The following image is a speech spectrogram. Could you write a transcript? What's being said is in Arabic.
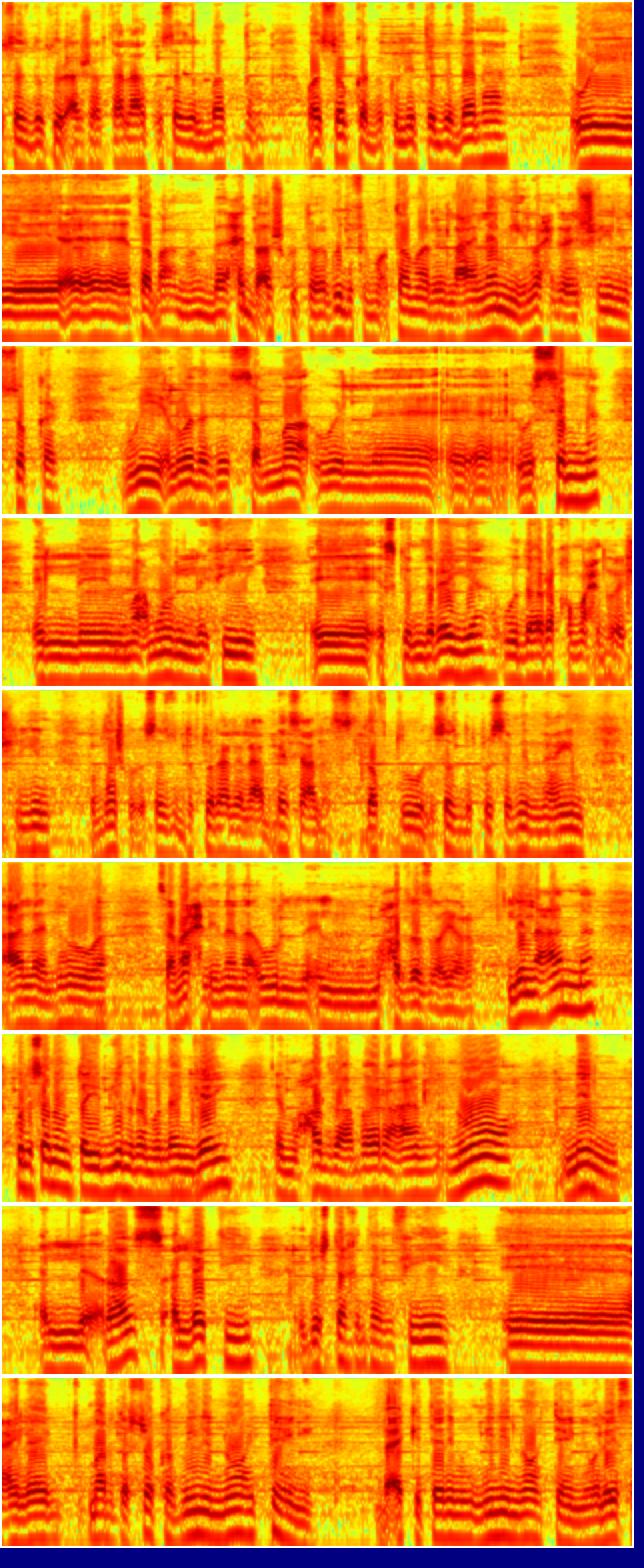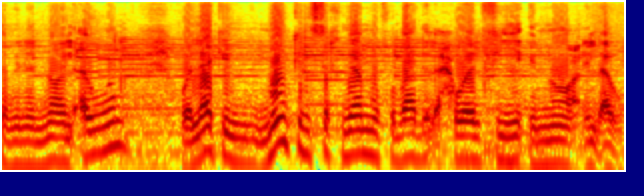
الاستاذ الدكتور أشرف طلعت أستاذ البطنه والسكر بكلية طب بنها. وطبعا بحب أشكر تواجدي في المؤتمر العالمي ال 21 للسكر والغدد الصماء والسمنة. اللي معمول في اسكندرية وده رقم 21 وبنشكر الأستاذ الدكتور علي العباسي على استضافته والأستاذ الدكتور سمير نعيم على إن هو سمح لي إن أنا أقول المحاضرة صغيرة. للعامة كل سنة وأنتم طيبين رمضان جاي. المحاضرة عبارة عن نوع من الرأس التي تستخدم في علاج مرضى السكر من النوع الثاني بأكد تاني من النوع الثاني وليس من النوع الأول ولكن ممكن استخدامه في بعض الأحوال في النوع الأول.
